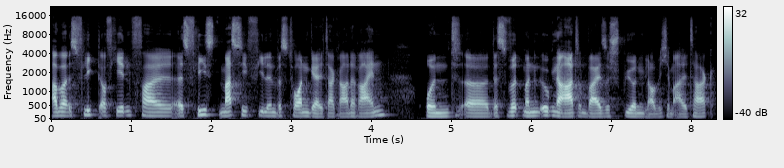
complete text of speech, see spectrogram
Aber es fliegt auf jeden Fall, es fließt massiv viel Investorengeld da gerade rein. Und äh, das wird man in irgendeiner Art und Weise spüren, glaube ich, im Alltag.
